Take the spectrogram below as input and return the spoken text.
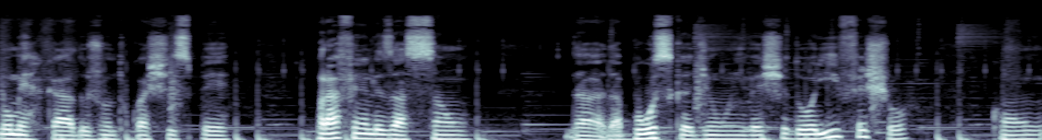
no mercado junto com a XP para finalização da, da, busca de um investidor e fechou com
